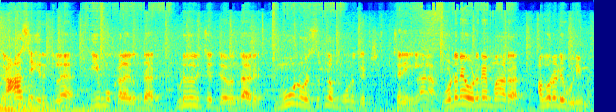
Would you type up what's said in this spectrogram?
அவருக்கு ஆசை இருக்குல்ல திமுக இருந்தார் விடுதலை சிறுத்தை வந்தாரு மூணு வருஷத்துல மூணு கட்சி. சரிங்களா? உடனே உடனே மாறார் அவருடைய உரிமை.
